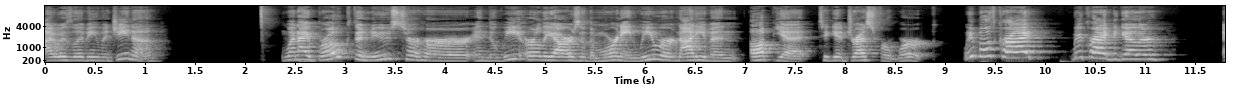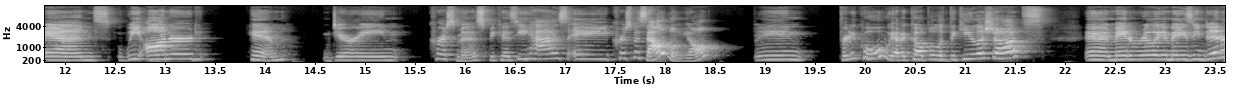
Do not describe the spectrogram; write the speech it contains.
I was living with Gina. When I broke the news to her in the wee early hours of the morning, we were not even up yet to get dressed for work. We both cried. We cried together. And we honored him during Christmas because he has a Christmas album, y'all. I mean, pretty cool. We had a couple of tequila shots and made a really amazing dinner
